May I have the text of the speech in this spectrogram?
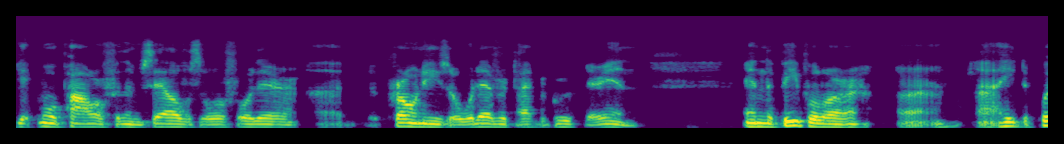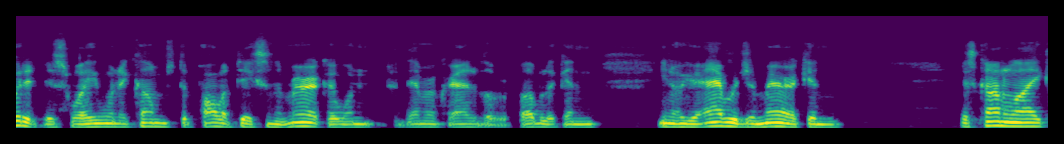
get more power for themselves or for their uh, cronies or whatever type of group they're in and the people are, are i hate to put it this way when it comes to politics in america when the democrat or the republican you know your average american it's kind of like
